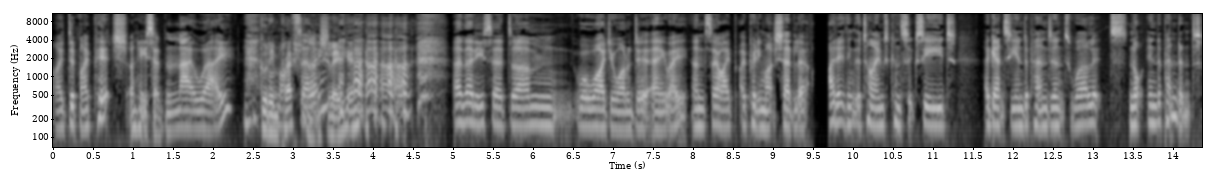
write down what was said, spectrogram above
I did my pitch, and he said, "No way." Good impression, actually. and then he said, um, "Well, why do you want to do it anyway?" And so I, I pretty much said, "Look, I don't think the Times can succeed against the Independent. Well, it's not independent,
